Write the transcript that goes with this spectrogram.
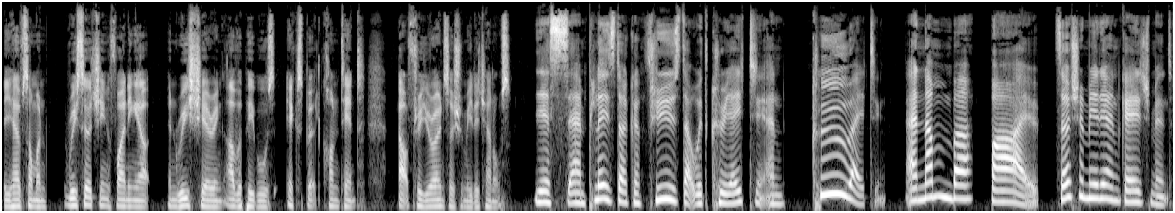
you have someone researching, finding out, and resharing other people's expert content out through your own social media channels. Yes, and please don't confuse that with creating and curating. And number five, social media engagement.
